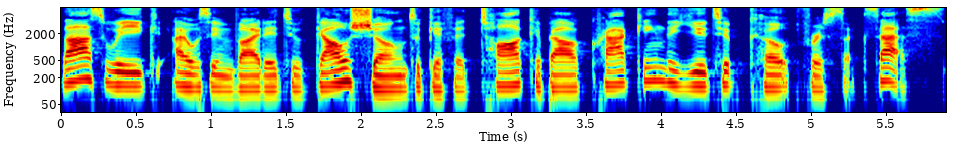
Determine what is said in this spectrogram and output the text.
Last week, I was invited to Kaohsiung to give a talk about cracking the YouTube code for success.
